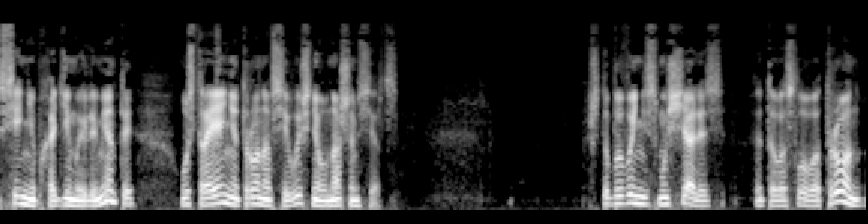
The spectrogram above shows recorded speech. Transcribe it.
все необходимые элементы устроения трона Всевышнего в нашем сердце. Чтобы вы не смущались этого слова «трон»,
